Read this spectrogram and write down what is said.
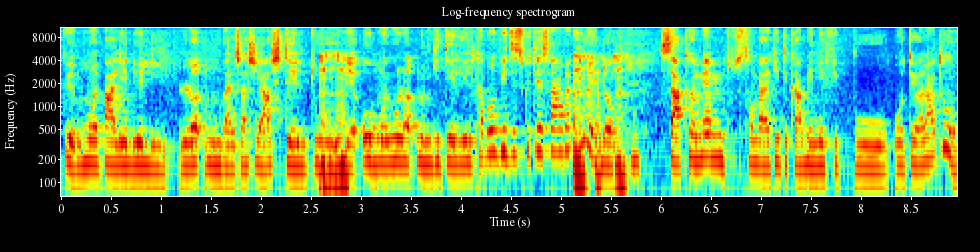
que moi parler de lui l'autre monde va chercher acheter le tout ou bien au moins l'autre monde qui te lit capable envie discuter ça avec moi. Donc ça quand même son bail qui était bénéfique pour auteur là tout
